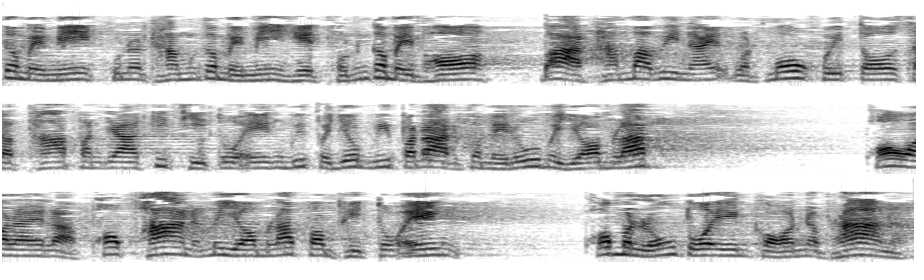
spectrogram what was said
ก็ไม่มีคุณธรรมก็ไม่มีเหตุผลก็ไม่พอ บ้าธรรมวินัยอดโมคุยโตศรัทธาปัญญาทิฏฐิตัวเองวิปยุทธวิปราชก็ไม่รู้ไม่ยอมรับเพราะอะไรล่ะเพราะพระเนี่ยไม่ยอมรับความผิดตัวเอง เพราะมันหลงตัวเองก่อนนะพระน่ะ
